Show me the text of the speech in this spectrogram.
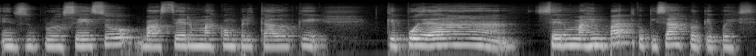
en su proceso va a ser más complicado que, que pueda ser más empático quizás porque pues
